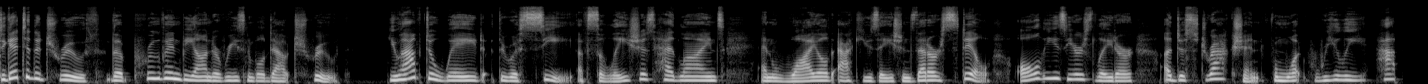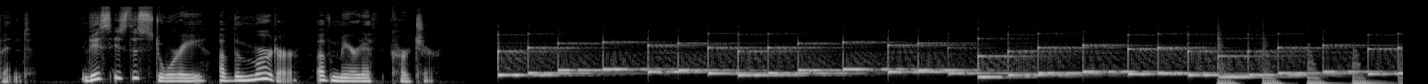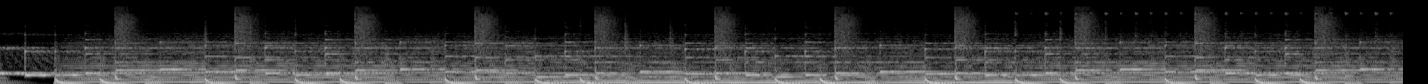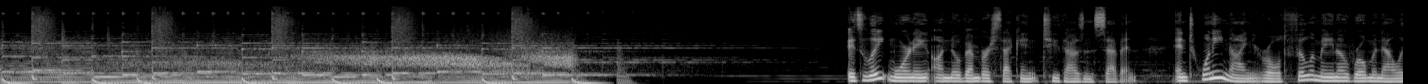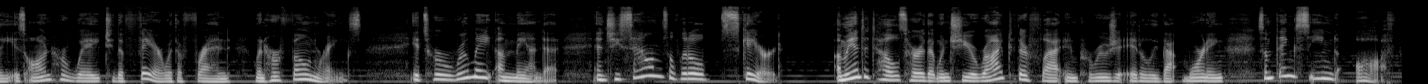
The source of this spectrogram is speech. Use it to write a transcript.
To get to the truth, the proven beyond a reasonable doubt truth, you have to wade through a sea of salacious headlines and wild accusations that are still, all these years later, a distraction from what really happened. This is the story of the murder of Meredith Kercher. It's late morning on November 2nd, 2007, and 29 year old Filomena Romanelli is on her way to the fair with a friend when her phone rings. It's her roommate Amanda, and she sounds a little scared. Amanda tells her that when she arrived to their flat in Perugia, Italy that morning, something seemed off.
